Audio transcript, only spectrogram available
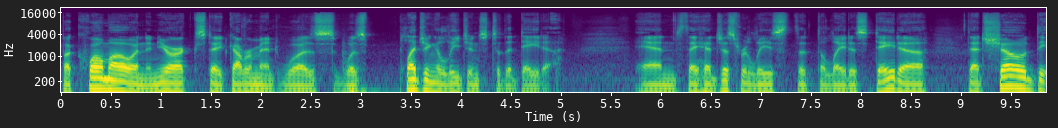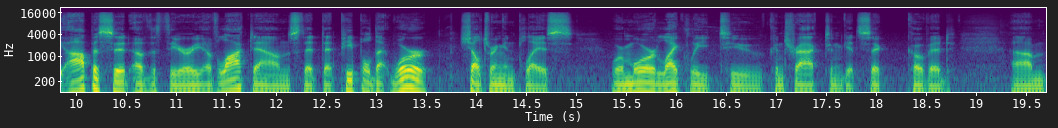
but Cuomo and the New York State government was was pledging allegiance to the data and they had just released the, the latest data that showed the opposite of the theory of lockdowns that, that people that were sheltering in place were more likely to contract and get sick COVID um,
